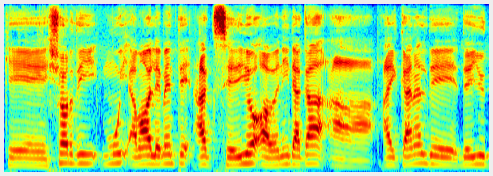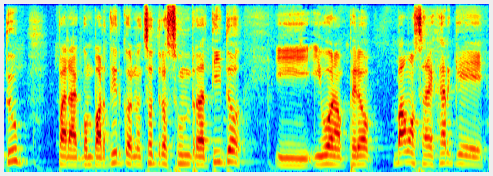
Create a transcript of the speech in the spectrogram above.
que Jordi muy amablemente accedió a venir acá al canal de, YouTube para compartir con nosotros un ratito. Y, bueno, pero vamos a dejar que,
